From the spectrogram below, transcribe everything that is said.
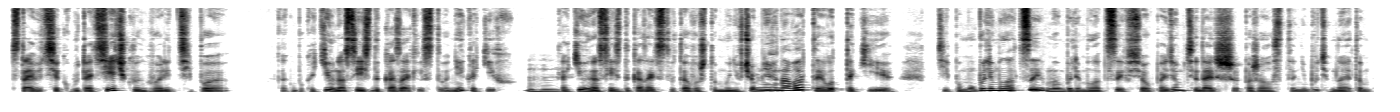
ставить себе какую-то отсечку и говорить, типа, как бы какие у нас есть доказательства? Никаких. Угу. Какие у нас есть доказательства того, что мы ни в чем не виноваты? Вот такие. Типа, мы были молодцы, мы были молодцы, все, пойдемте дальше, пожалуйста, не будем на этом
